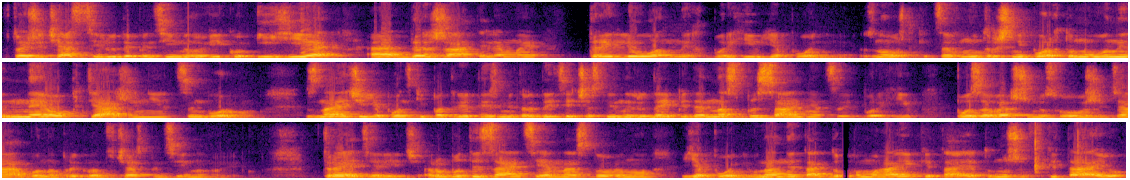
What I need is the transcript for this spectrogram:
В той же час ці люди пенсійного віку і є е, держателями трильйонних боргів Японії. Знову ж таки, це внутрішній борг, тому вони не обтяжені цим боргом. Знаючи японський патріотизм і традиції, частина людей піде на списання цих боргів по завершенню свого життя або, наприклад, в час пенсійного віку. Третя річ роботизація на сторону Японії. Вона не так допомагає Китаю, тому що в Китаю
